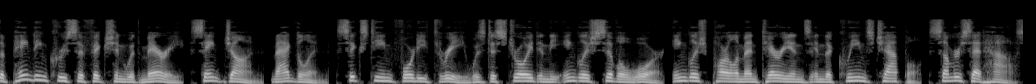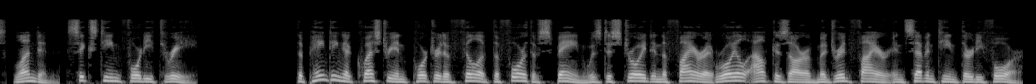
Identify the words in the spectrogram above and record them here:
The painting Crucifixion with Mary, St. John, Magdalene, 1643 was destroyed in the English Civil War. English parliamentarians in the Queen's Chapel, Somerset House, London, 1643. The painting equestrian portrait of Philip IV of Spain was destroyed in the fire at Royal Alcazar of Madrid fire in 1734.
